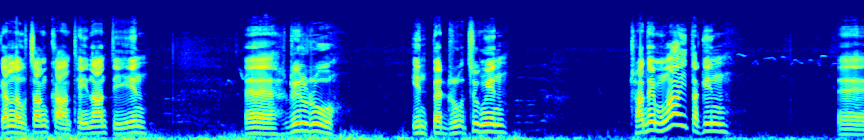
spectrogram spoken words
กันเลวจังการเทนันตีนริลรูอินเป็ดรูจุงอินทราเนมง่ายตะกินเออ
